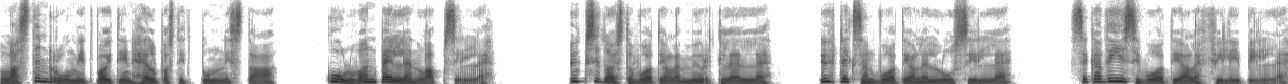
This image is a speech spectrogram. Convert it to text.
Lasten ruumiit voitiin helposti tunnistaa kuuluvan Pellen lapsille. 11-vuotiaalle Myrtlelle, 9-vuotiaalle Lusille sekä 5-vuotiaalle Filipille.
